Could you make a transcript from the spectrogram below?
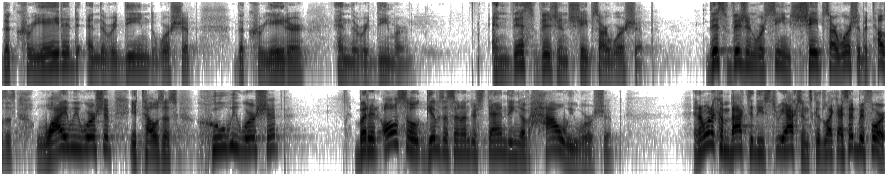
The created and the redeemed worship the creator and the redeemer. And this vision shapes our worship. This vision we're seeing shapes our worship. It tells us why we worship, it tells us who we worship, but it also gives us an understanding of how we worship. And I want to come back to these three actions because, like I said before,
